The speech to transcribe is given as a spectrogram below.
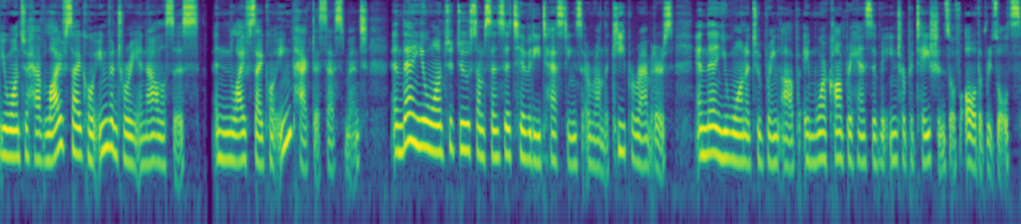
You want to have life cycle inventory analysis and life cycle impact assessment. And then you want to do some sensitivity testings around the key parameters. And then you wanted to bring up a more comprehensive interpretations of all the results.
